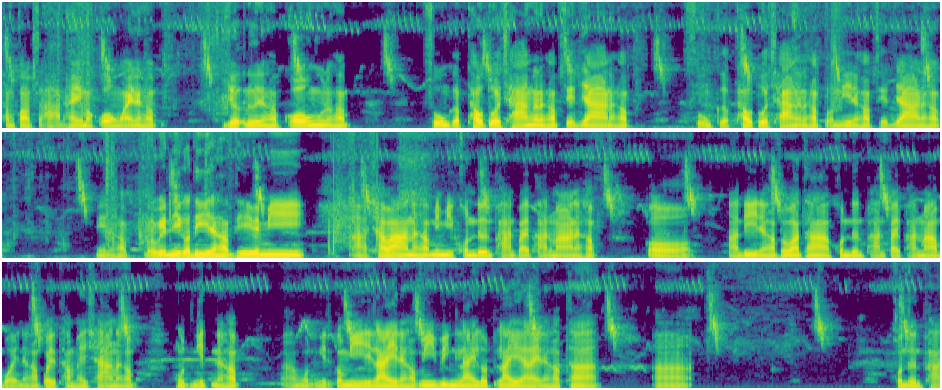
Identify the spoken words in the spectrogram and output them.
ทำความสะอาดให้มากองไว้นะครับ เยอะเลยนะครับกองนู่นนะครับ สูงเกือบเท่าตัวช้างแล้วนะครับ เศษหญ้านะครับ สูงเกือบเท่าตัวช้างแล้วนะครับ ตอนนี้นะครับ เศษหญ้านะครับนี่นะครับบริเวณนี้ก็ดีนะครับที่ไม่มีอ่าชาวบ้านนะครับ ไม่มีคนเดินผ่านไปผ่านมานะครับ ก็อ่าดีนะครับ เพราะว่าถ้าคนเดินผ่านไปผ่านมาบ่อยนะครับ ก็จะทำให้ช้างนะครับงุดหงิดนะครับอ่างุดหงิดก็มีไล่นะครับ มีวิ่งไล่รถไล่อะไรนะครับ ถ้าอ่าคนเดินผ่าน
